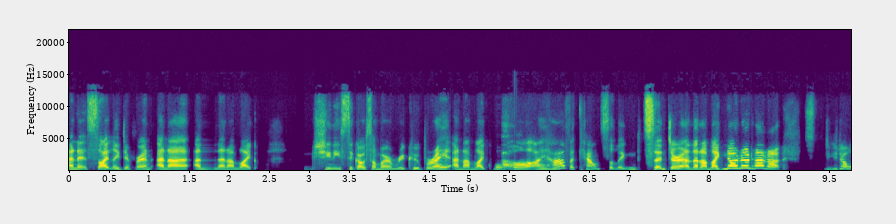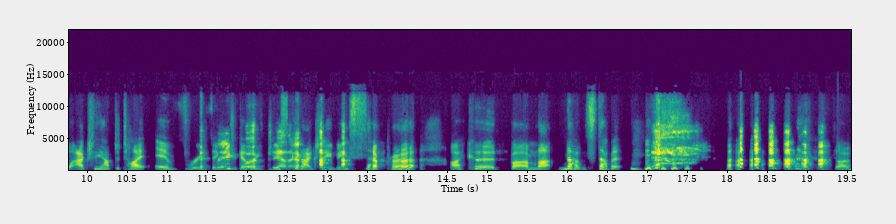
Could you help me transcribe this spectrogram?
and it's slightly different and uh and then I'm like she needs to go somewhere and recuperate and I'm like well, Oh. I have a counseling center and then I'm like no no no no you don't actually have to tie everything Every together this could actually be separate I could but I'm not no stop it so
